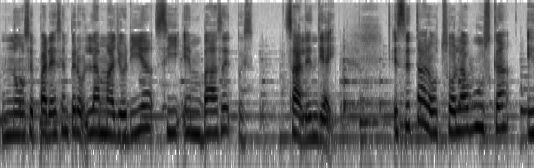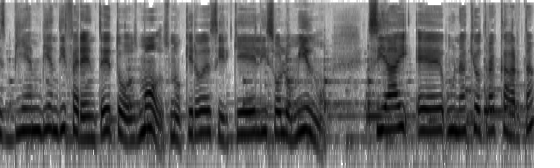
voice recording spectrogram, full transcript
no se parecen, pero la mayoría sí en base, pues salen de ahí. Este tarot sola busca es bien, bien diferente de todos modos. No quiero decir que él hizo lo mismo. Si hay eh, una que otra carta,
